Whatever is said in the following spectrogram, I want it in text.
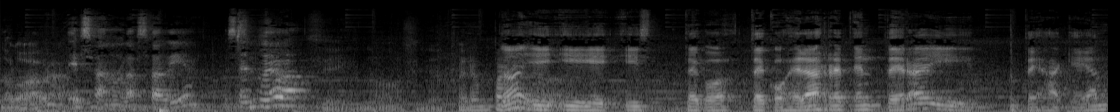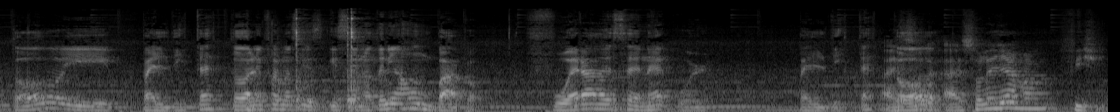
No lo abra. Esa no la sabía. Esa es nueva. Sí, no, si no y, y, y te, co- te coge la red entera y te hackean todo y perdiste toda la información. Y si no tenías un backup fuera de ese network, perdiste a, todo. eso, a eso le llaman phishing.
